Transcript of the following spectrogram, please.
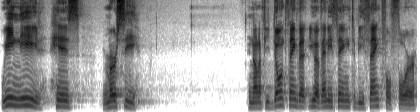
We need his mercy. And now, if you don't think that you have anything to be thankful for,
